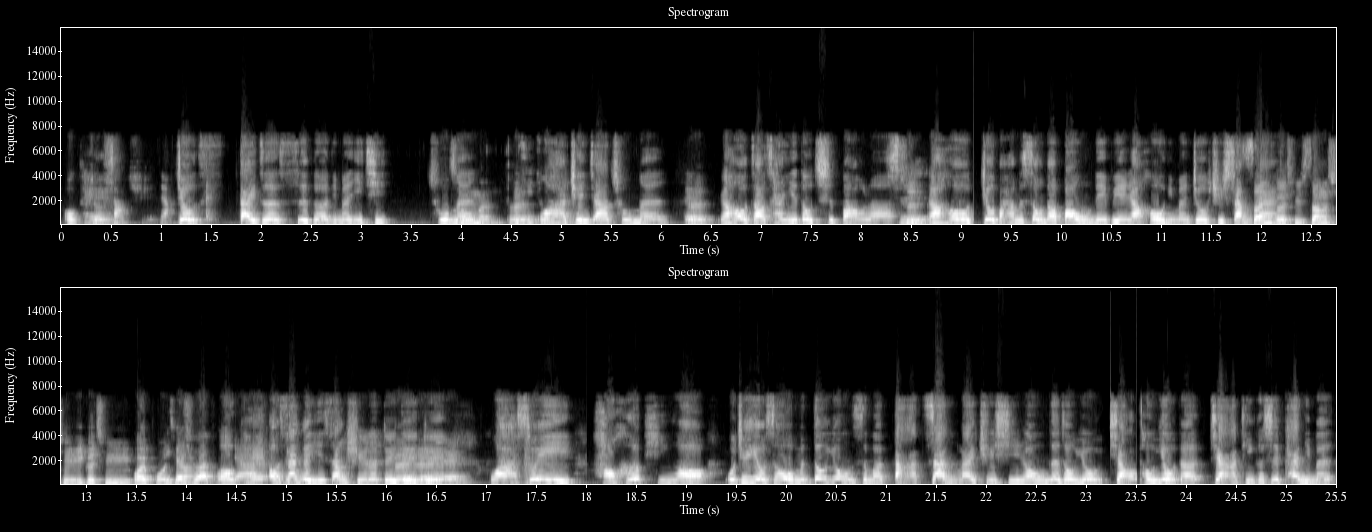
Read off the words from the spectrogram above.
OK，就上学这样，就带着四个你们一起。出门，出门对，哇，全家出门，对，然后早餐也都吃饱了，是，然后就把他们送到保姆那边，然后你们就去上班，三个去上学，一个去外婆家，一个去外婆家，OK，哦，三个已经上学了，对对对，对，对，对，哇，所以好和平哦，我觉得有时候我们都用什么打仗来去形容那种有小朋友的家庭，可是看你们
